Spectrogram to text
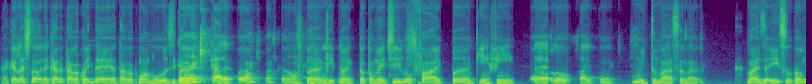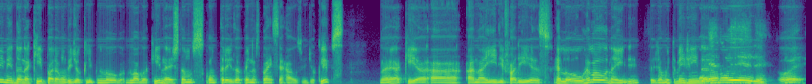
Aquela história, cara, tava com a ideia, tava com a música. Punk, cara, punk, punkão. Punk, punk, totalmente lo-fi, punk, enfim. É, lo-fi, punk. Muito massa, mano. Mas é isso. Vamos emendando aqui para um videoclipe logo, logo aqui, né? Estamos com três apenas para encerrar os videoclipes. Né? Aqui a, a Anaíde Farias. Hello, hello, Anaíde. Seja muito bem-vinda. Oi, Anaíde. Oi.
